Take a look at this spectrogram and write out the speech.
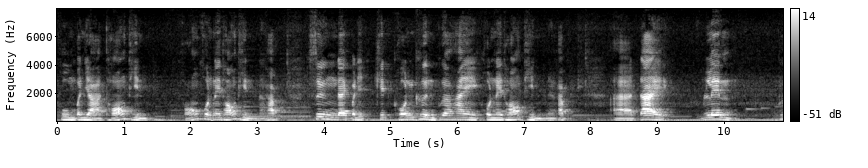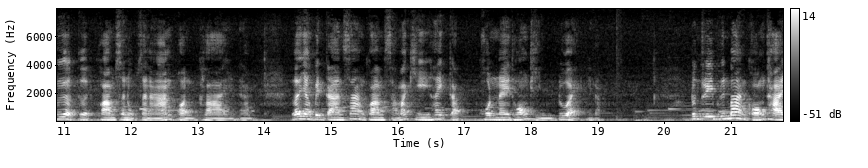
ภูมิปัญญาท้องถิ่นของคนในท้องถิ่นนะครับ ซึ่งได้ประดิษฐ์คิดค้นขึ้นเพื่อให้คนในท้องถิ่นนะครับได้เล่นเพื่อเกิดความสนุกสนานผ่อนคลายนะครับ และยังเป็นการสร้างความสามัคคีให้กับคนในท้องถิ่นด้วยนะครับดนตรีพื้นบ้านของไทย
